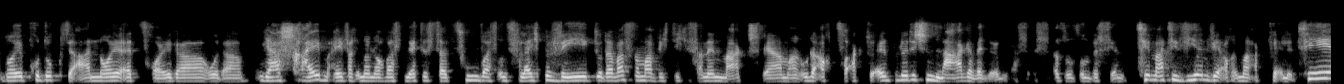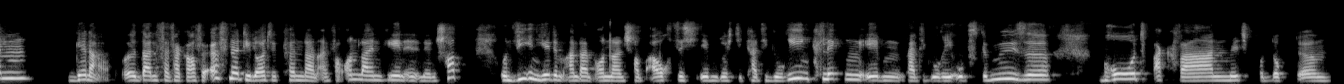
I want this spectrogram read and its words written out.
neue Produkte an, neue Erzeuger oder ja, schreiben einfach immer noch was Nettes dazu, was uns vielleicht bewegt oder was nochmal wichtig ist an den Marktschwärmern oder auch zur aktuellen politischen Lage, wenn irgendwas ist. Also so ein bisschen thematisieren wir auch immer aktuelle Themen Genau, äh, dann ist der Verkauf eröffnet, die Leute können dann einfach online gehen in, in den Shop und wie in jedem anderen Online-Shop auch sich eben durch die Kategorien klicken, eben Kategorie Obst, Gemüse, Brot, Backwaren, Milchprodukte,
